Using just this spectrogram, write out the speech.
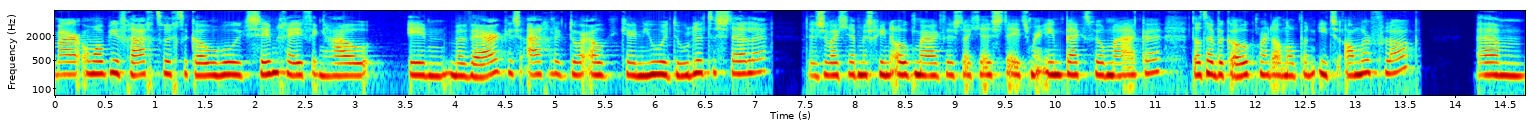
Maar om op je vraag terug te komen hoe ik zingeving hou in mijn werk is eigenlijk door elke keer nieuwe doelen te stellen. Dus wat je misschien ook merkt is dat je steeds meer impact wil maken. Dat heb ik ook, maar dan op een iets ander vlak. Um,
